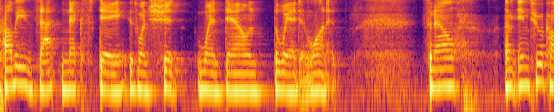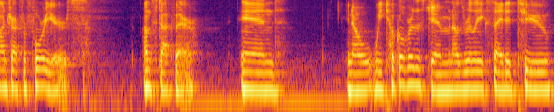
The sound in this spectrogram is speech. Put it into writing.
probably that next day is when shit went down the way i didn't want it so now I'm into a contract for four years. I'm stuck there. And, you know, we took over this gym, and I was really excited to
